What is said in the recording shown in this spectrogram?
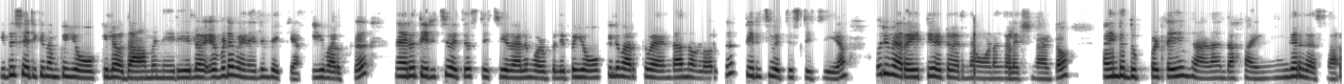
ഇത് ശരിക്കും നമുക്ക് യോക്കിലോ ദാമനേരിയിലോ എവിടെ വേണേലും വെക്കാം. ഈ വർക്ക് നേരെ തിരിച്ചു വെച്ച് സ്റ്റിച്ച് ചെയ്താലും കുഴപ്പമില്ല. ഇപ്പൊ യോക്കിൽ വർക്ക് വേണ്ടാന്നുള്ളവർക്ക് തിരിച്ചു വെച്ച് സ്റ്റിച്ച് ചെയ്യാം. ഒരു വെറൈറ്റി ആയിട്ട് വരുന്ന ഓണം കളക്ഷൻ ആട്ടോ. അതിന്റെ ദുപ്പട്ടയും കാണാൻ എന്താ ഭയങ്കര രസമാണ്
